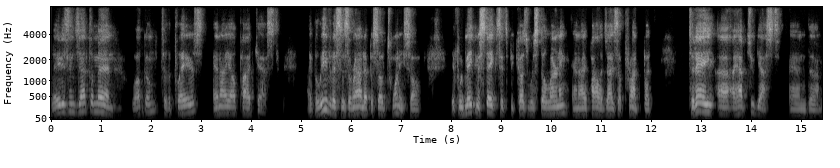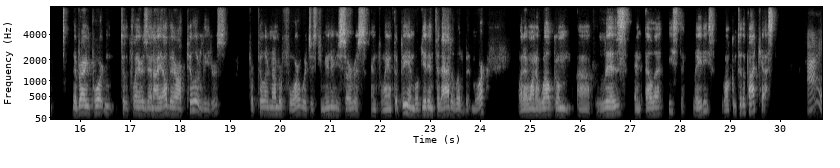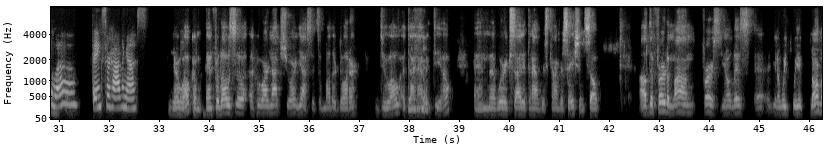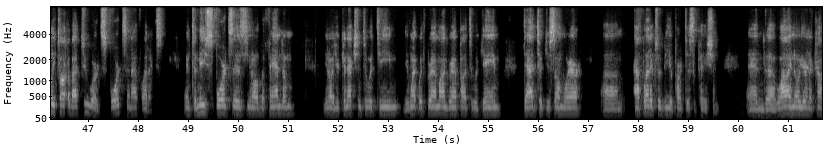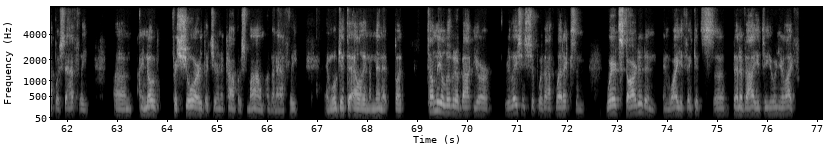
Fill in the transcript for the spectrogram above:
Ladies and gentlemen, welcome to the Players NIL podcast. I believe this is around episode 20. So if we make mistakes, it's because we're still learning, and I apologize up front. But today uh, I have two guests, and um, they're very important to the Players NIL. They are pillar leaders for pillar number four, which is community service and philanthropy. And we'll get into that a little bit more. But I want to welcome uh, Liz and Ella Eastin. Ladies, welcome to the podcast. Hi. Hello. Thanks for having us. You're welcome. And for those uh, who are not sure, yes, it's a mother daughter duo, a dynamic duo. And uh, we're excited to have this conversation. So I'll defer to mom first. You know, Liz, uh, you know, we, we normally talk about two words sports and athletics. And to me, sports is, you know, the fandom you know, your connection to a team. You went with grandma and grandpa to a game. Dad took you somewhere. Um, athletics would be your participation. And uh, while I know you're an accomplished athlete, um, I know for sure that you're an accomplished mom of an athlete. And we'll get to Ella in a minute. But tell me a little bit about your relationship with athletics and where it started and, and why you think it's uh, been a value to you in your life.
